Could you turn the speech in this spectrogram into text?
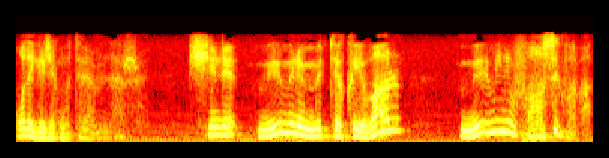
O da girecek muhteremler. Şimdi müminin müttaki var, müminin fasık var bak.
